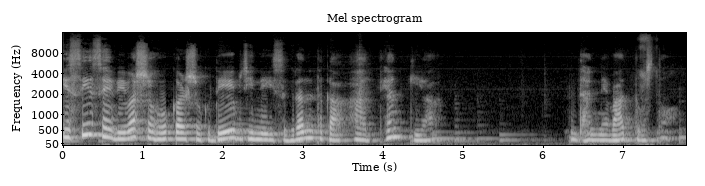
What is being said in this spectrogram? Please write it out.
इसी से विवश होकर सुखदेव जी ने इस ग्रंथ का अध्ययन किया। धन्यवाद दोस्तों।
